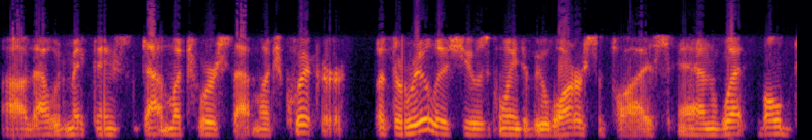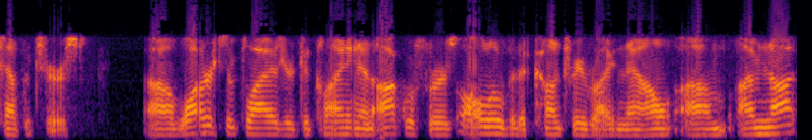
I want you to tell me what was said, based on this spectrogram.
uh, that would make things that much worse that much quicker. But the real issue is going to be water supplies and wet bulb temperatures. Uh, water supplies are declining in aquifers all over the country right now. Um, I'm not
